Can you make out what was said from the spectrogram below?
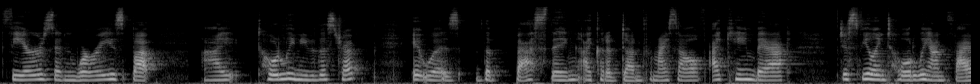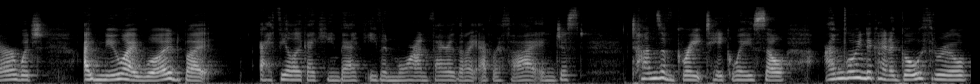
fears and worries but i totally needed this trip it was the best thing i could have done for myself i came back just feeling totally on fire which i knew i would but i feel like i came back even more on fire than i ever thought and just tons of great takeaways so i'm going to kind of go through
